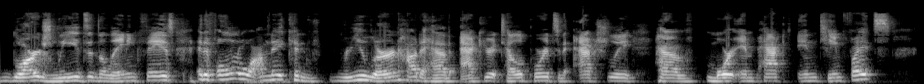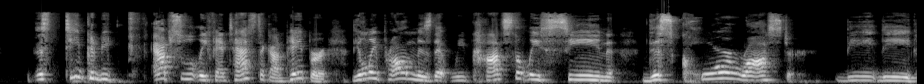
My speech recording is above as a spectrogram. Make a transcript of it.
large leads in the laning phase. And if Odoamne can relearn how to have accurate teleports and actually have more impact in team fights, this team could be absolutely fantastic on paper. The only problem is that we've constantly seen this core roster the the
